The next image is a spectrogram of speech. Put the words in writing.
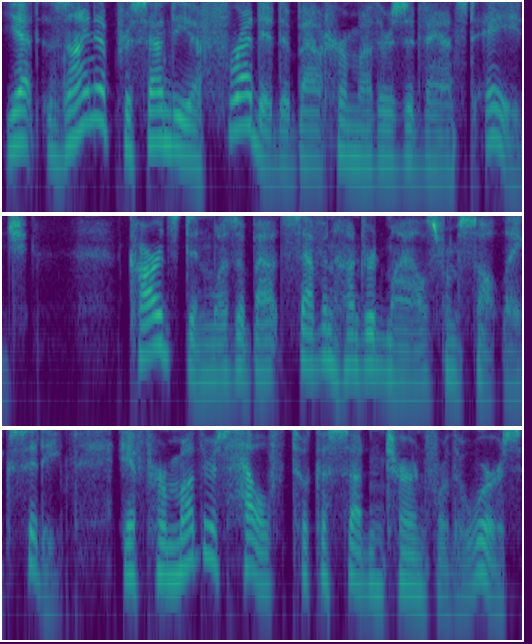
Yet Zina Presendia fretted about her mother's advanced age. Cardston was about 700 miles from Salt Lake City. If her mother's health took a sudden turn for the worse,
